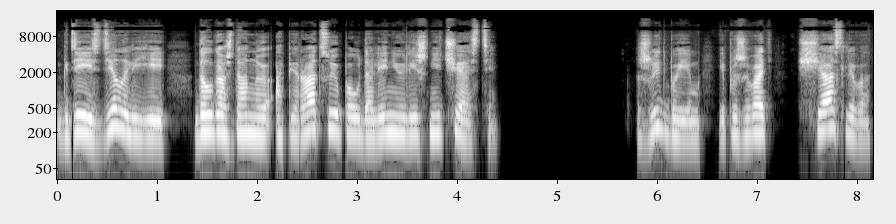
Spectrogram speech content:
где и сделали ей долгожданную операцию по удалению лишней части. Жить бы им и поживать счастливо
